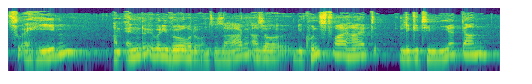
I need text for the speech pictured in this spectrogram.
zu erheben am Ende über die Würde und zu sagen, also die Kunstfreiheit legitimiert dann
